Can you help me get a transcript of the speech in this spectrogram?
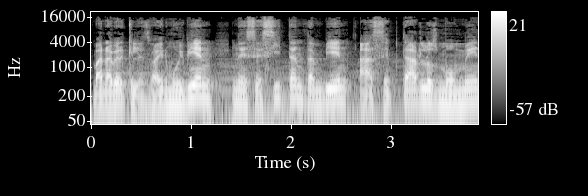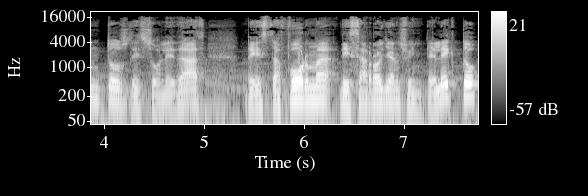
van a ver que les va a ir muy bien. Necesitan también aceptar los momentos de soledad. De esta forma desarrollan su intelecto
